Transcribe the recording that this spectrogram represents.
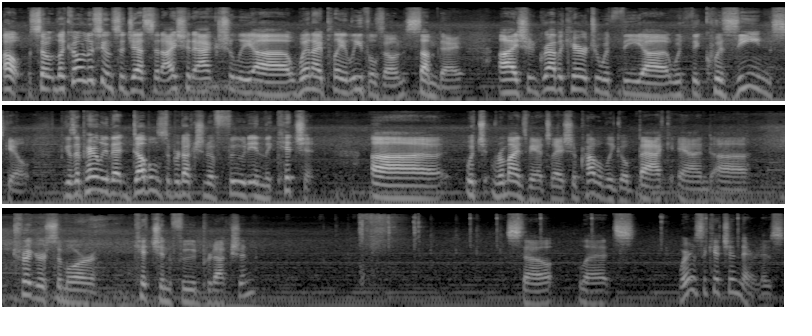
Oh, so Laco Lucian suggests that I should actually, uh, when I play Lethal Zone someday, I should grab a character with the uh, with the cuisine skill because apparently that doubles the production of food in the kitchen. Uh, which reminds me, actually, I should probably go back and uh, trigger some more kitchen food production. So let's. Where's the kitchen? There it is.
